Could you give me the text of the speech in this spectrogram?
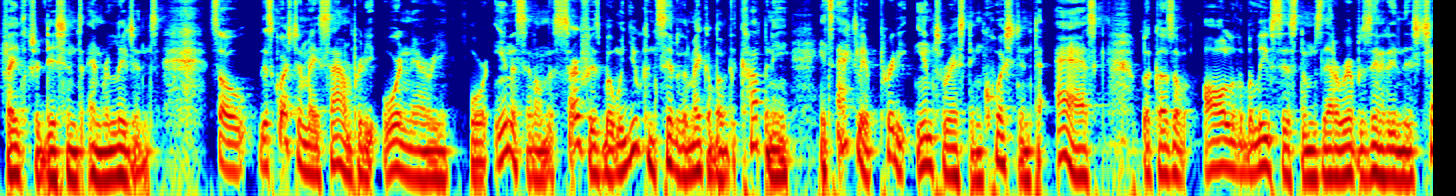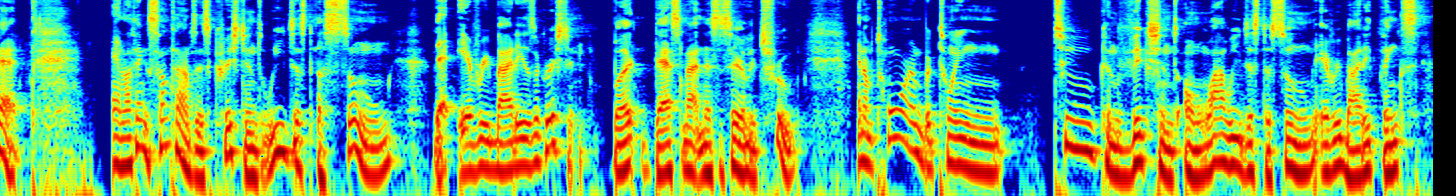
faith traditions, and religions. So, this question may sound pretty ordinary or innocent on the surface, but when you consider the makeup of the company, it's actually a pretty interesting question to ask because of all of the belief systems that are represented in this chat. And I think sometimes as Christians, we just assume that everybody is a Christian, but that's not necessarily true. And I'm torn between two convictions on why we just assume everybody thinks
